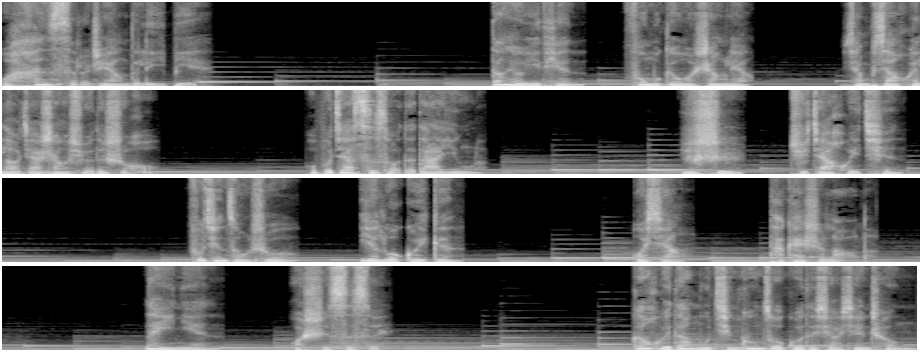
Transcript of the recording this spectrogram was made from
我恨死了这样的离别。当有一天父母跟我商量，想不想回老家上学的时候，我不加思索的答应了。于是举家回迁。父亲总说叶落归根。我想，他开始老了。那一年，我十四岁，刚回到母亲工作过的小县城，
